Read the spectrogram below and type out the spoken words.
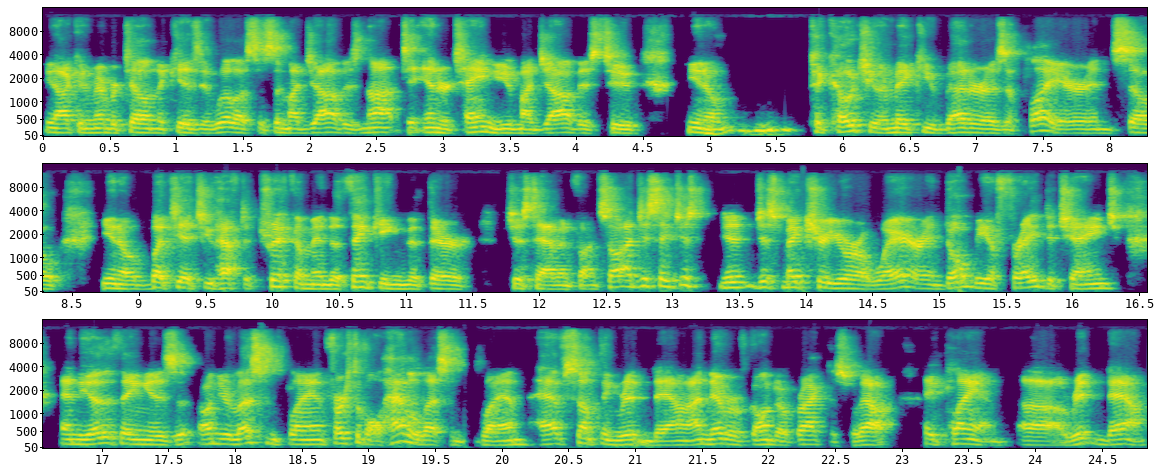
you know, I can remember telling the kids at Willis, I said, my job is not to entertain you. My job is to, you know, to coach you and make you better as a player. And so, you know, but yet you have to trick them into thinking that they're just having fun. So I just say, just just make sure you're aware and don't be afraid to change. And the other thing is on your lesson plan. First of all, have a lesson plan. Have something written down. I never have gone to a practice without a plan uh, written down.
